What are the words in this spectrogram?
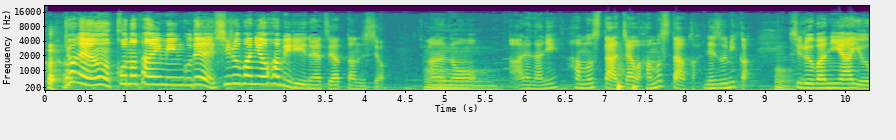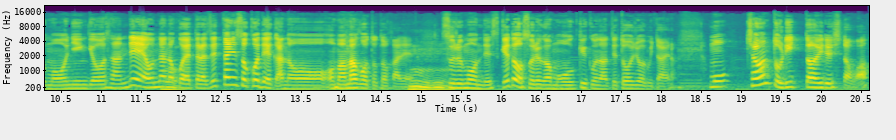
去年このタイミングでシルバニアファミリーのやつやったんですよ。あのあれ何？ハムスターちゃうわ。ハムスターか。ネズミか。うん。シルバニアいうもうお人形さんで女の子やったら絶対にそこで、あのおままごととかでうんうん。するもんですけど、それがもう大きくなって登場みたいな。もうちゃんと立体でしたわ。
